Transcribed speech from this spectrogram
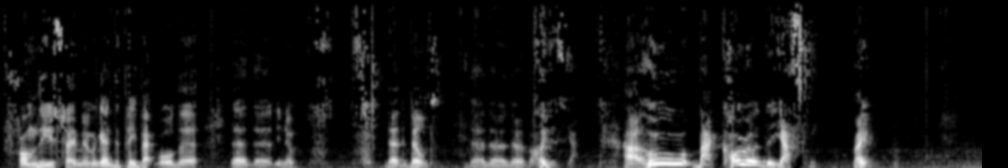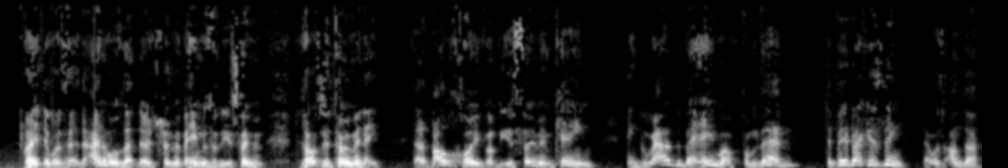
from the Yisraelim. To pay back all the, the, the you know, the, the bills, the, the, the, the yeah. Who bakora the yasmi, right? Right, there was uh, the animals that the Yisraelim behemoths of the Yisraelim. The Torah terminate that the Baal Choiv of the Yisraelim came and grabbed the behemoth from them to pay back his thing that was under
